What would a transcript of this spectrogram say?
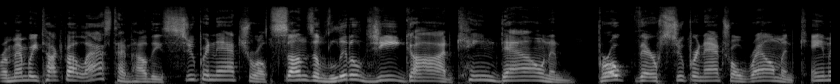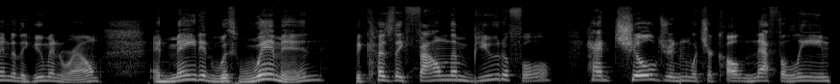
Remember, we talked about last time how these supernatural sons of little g God came down and broke their supernatural realm and came into the human realm and mated with women because they found them beautiful, had children, which are called Nephilim,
